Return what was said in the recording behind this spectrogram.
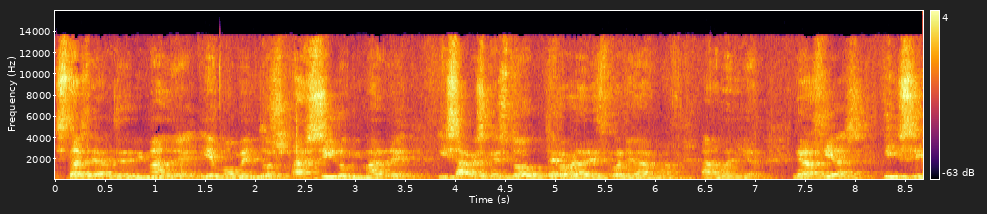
estás delante de mi madre y en momentos has sido mi madre y sabes que esto te lo agradezco en el alma. Ana Maria. Gràcies i si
